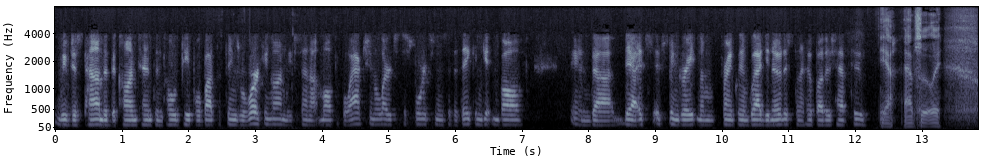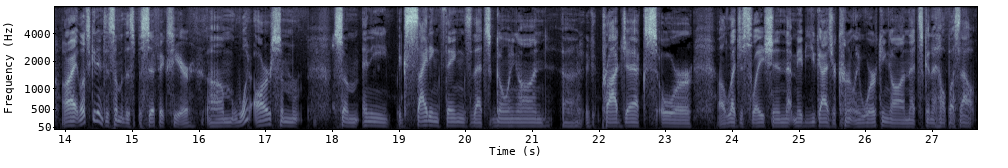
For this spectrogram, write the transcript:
we've just pounded the content and told people about the things we're working on. We've sent out multiple action alerts to sportsmen so that they can get involved and uh, yeah, it's it's been great, and I'm frankly I'm glad you noticed, and I hope others have too. Yeah, absolutely. All right, let's get into some of the specifics here. Um, what are some some any exciting things that's going on, uh, projects or uh, legislation that maybe you guys are currently working on that's going to help us out?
